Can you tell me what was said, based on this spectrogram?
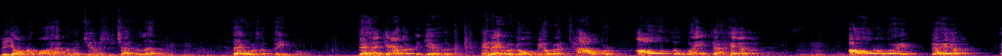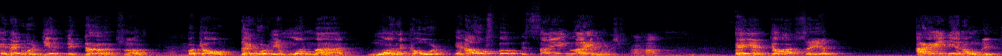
Do y'all know what happened in Genesis chapter 11? Mm-hmm. There was a people that had gathered together and they were going to build a tower all the way to heaven. All the way to heaven. And they were getting it done, son. Because they were in one mind, one accord, and all spoke the same language. Uh huh. And God said, I ain't in on this.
